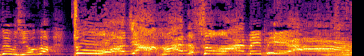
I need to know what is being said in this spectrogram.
对不起游客，祝我家孩子生孩子没屁眼儿。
